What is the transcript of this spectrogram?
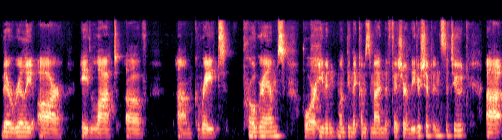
there really are a lot of um, great programs or even one thing that comes to mind, the Fisher Leadership Institute. Uh,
